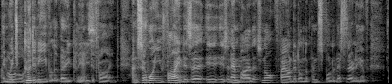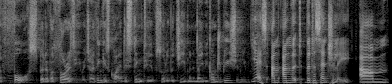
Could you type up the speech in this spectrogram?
a in moral which order. good and evil are very clearly yes. defined. And so what you find is, a, is an empire that's not founded on the principle necessarily of, of force, but of authority, which I think is quite a distinctive sort of achievement and maybe contribution. Yes, and, and that, that essentially um,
